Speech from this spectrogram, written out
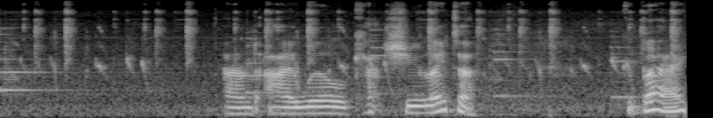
and I will catch you later. Goodbye.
